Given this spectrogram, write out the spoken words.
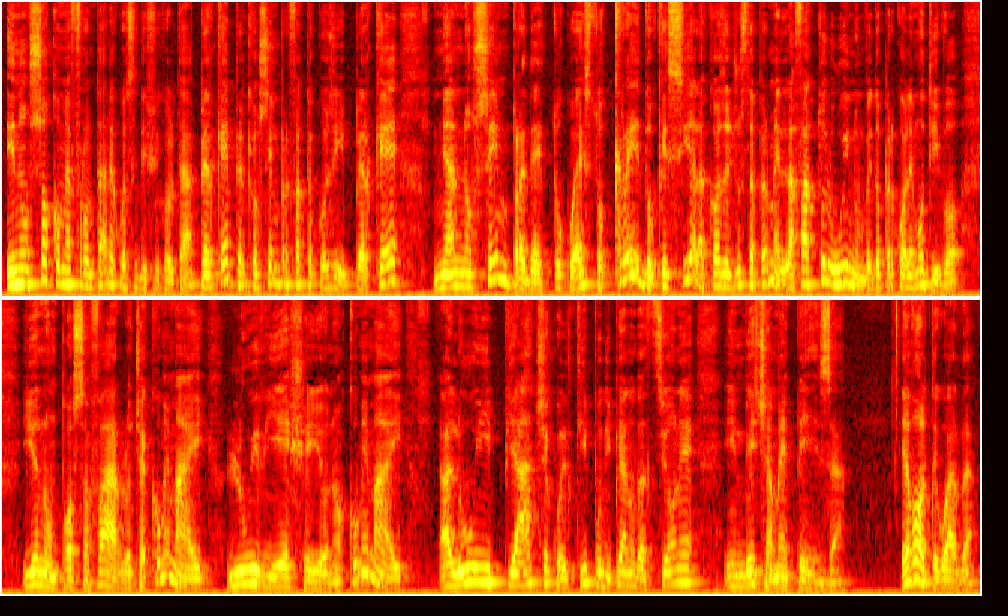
e non so come affrontare queste difficoltà. Perché? Perché ho sempre fatto così, perché mi hanno sempre detto questo, credo che sia la cosa giusta per me. L'ha fatto lui, non vedo per quale motivo io non possa farlo. Cioè come mai lui riesce e io no? Come mai a lui piace quel tipo di piano d'azione e invece a me pesa? E a volte, guarda,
